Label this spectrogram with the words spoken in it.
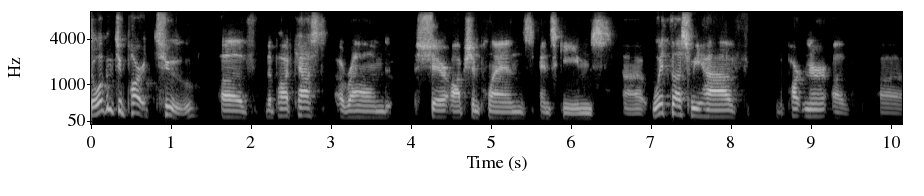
So, welcome to part two of the podcast around share option plans and schemes. Uh, with us, we have the partner of uh,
